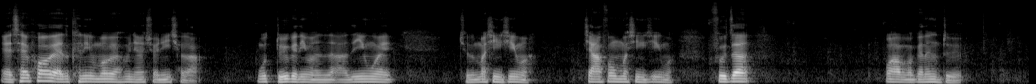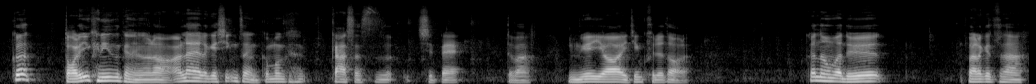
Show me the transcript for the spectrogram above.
咸菜泡饭是肯定没办法让小人吃个。我断搿点物事，也是因为就是没信心嘛，解封没信心嘛，否则我也勿搿能断。搿道理肯定是搿能个咯。阿拉还辣盖新增，搿么加十四起班，对伐？五月一号已经看得到了，搿侬勿断，发辣盖做啥？啊，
